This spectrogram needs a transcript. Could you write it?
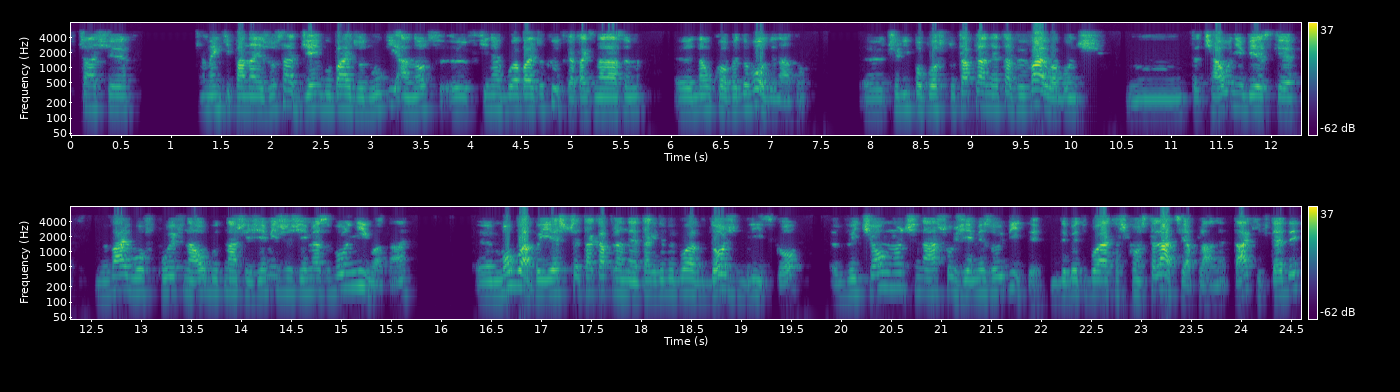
w czasie męki Pana Jezusa, dzień był bardzo długi, a noc y, w Chinach była bardzo krótka. Tak znalazłem naukowe dowody na to. Czyli po prostu ta planeta wywarła, bądź mm, to ciało niebieskie wywarło wpływ na obrót naszej Ziemi, że Ziemia zwolniła, tak? E, Mogłaby jeszcze taka planeta, gdyby była dość blisko, wyciągnąć naszą Ziemię z orbity, gdyby to była jakaś konstelacja planet, tak? I wtedy,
